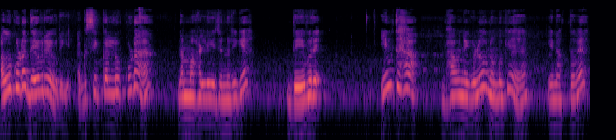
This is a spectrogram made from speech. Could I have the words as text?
ಅದು ಕೂಡ ದೇವರೇ ಅವರಿಗೆ ಅಗಸಿ ಕಲ್ಲು ಕೂಡ ನಮ್ಮ ಹಳ್ಳಿಯ ಜನರಿಗೆ ದೇವರೇ. ಇಂತಹ ಭಾವನೆಗಳು ನಮಗೆ ಏನಾಗ್ತವೆ?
